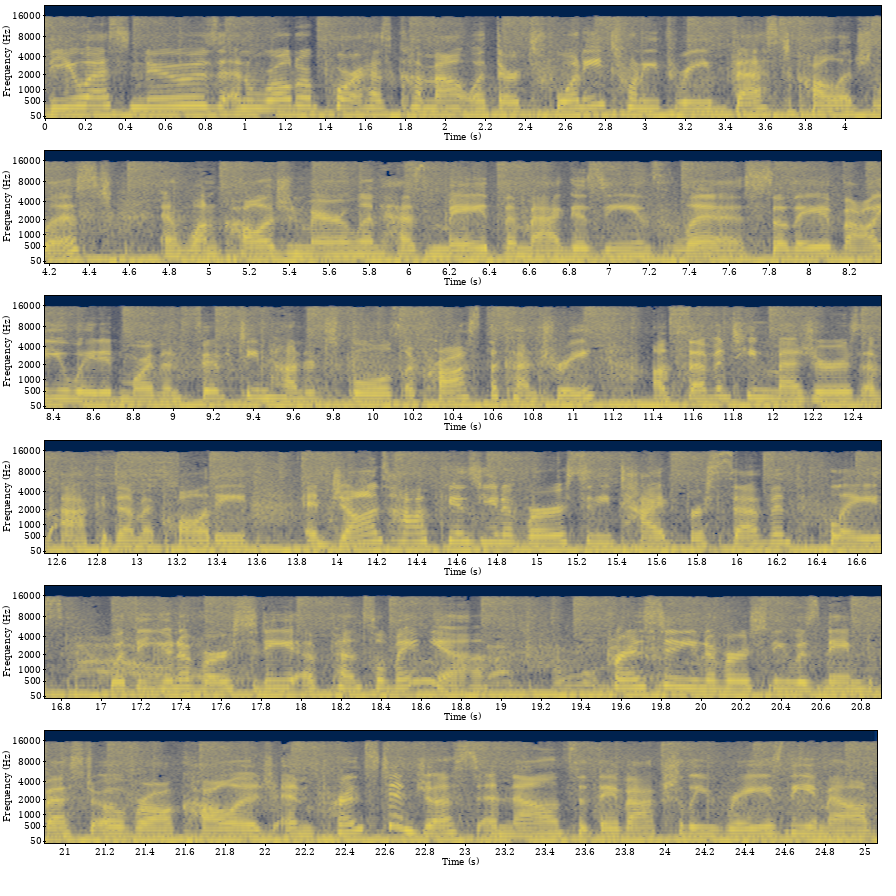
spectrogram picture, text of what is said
The U.S. News and World Report has come out with their 2023 best college list, and one college in Maryland has made the magazine's list. So they evaluated more than 1,500 schools across the country on 17 measures of academic quality. And Johns Hopkins University tied for seventh place with the University of Pennsylvania. Princeton University was named best overall college, and Princeton just announced that they've actually raised the amount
